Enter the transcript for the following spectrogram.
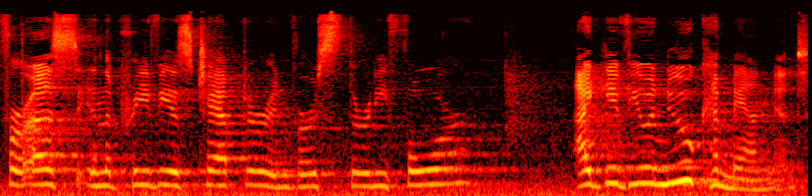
For us in the previous chapter, in verse 34, I give you a new commandment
